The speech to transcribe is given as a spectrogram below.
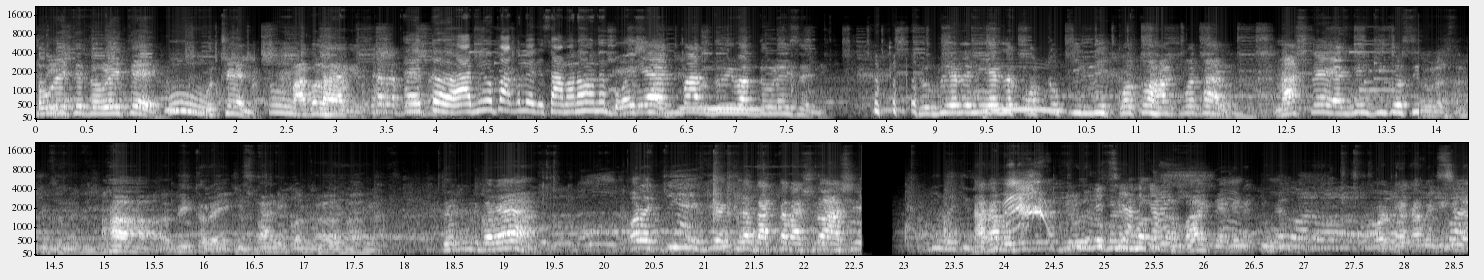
দৌড়াইতে দৌড়াইতে বুঝছেন? পাগল হয়ে গেছে। এই তো আমিও পাগল হয়ে গেছি আমারও অনেক বয়স একবার দুইবার দৌড়াইছেন। সুবিয়ারে নিয়ে যে কত ক্লিনিক কত হাসপাতাল লাস্টে একদিন কি করছি? হ্যাঁ হ্যাঁ ভিতরে ইস্পানি করবে তো এরকম কি করে? ওরে কি কি ডাক্তার আসলো আসি। ঢাকা দেখছি আমি কা- মেডিকেলে ভাই দেখেন একটু। ঢাকা মেডিকেলে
